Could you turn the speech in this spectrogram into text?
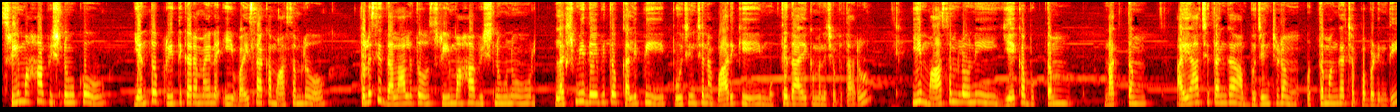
శ్రీ మహావిష్ణువుకు ఎంతో ప్రీతికరమైన ఈ వైశాఖ మాసంలో తులసి దళాలతో శ్రీ మహావిష్ణువును లక్ష్మీదేవితో కలిపి పూజించిన వారికి ముక్తిదాయకమని చెబుతారు. ఈ మాసంలోని ఏకభుక్తం నక్తం అయాచితంగా భుజించడం ఉత్తమంగా చెప్పబడింది.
